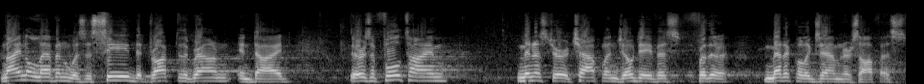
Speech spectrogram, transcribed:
9 11 was a seed that dropped to the ground and died. There is a full time minister, chaplain, Joe Davis, for the medical examiner's office.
